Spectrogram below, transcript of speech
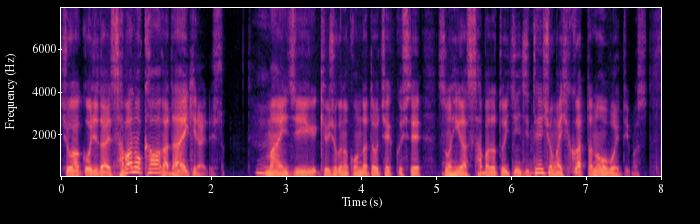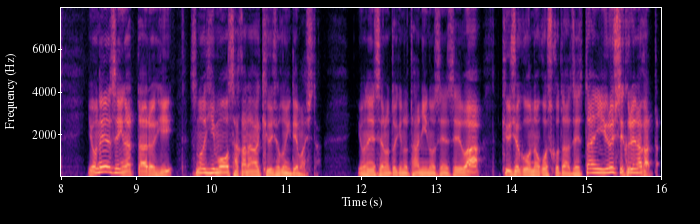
小学校時代サバの皮が大嫌いでした、毎日給食の献立をチェックしてその日がサバだと一日テンションが低かったのを覚えています。4年生になったある日その日も魚が給食に出ました。4年生の時の担任の先生は給食を残すことは絶対に許してくれなかった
